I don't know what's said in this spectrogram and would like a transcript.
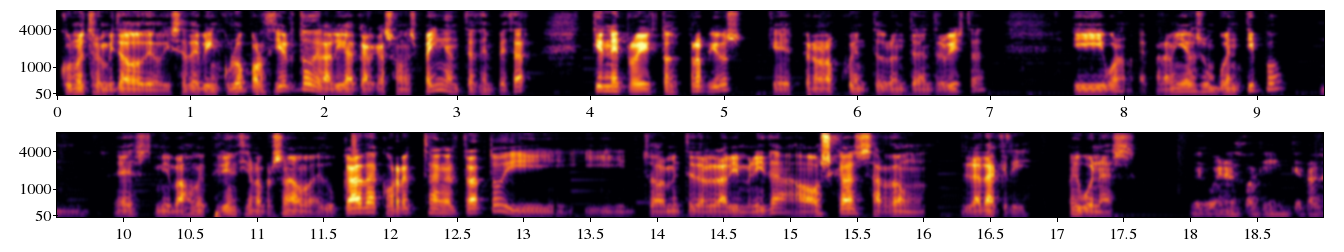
con nuestro invitado de hoy. Se desvinculó, por cierto, de la Liga Carcassonne Spain antes de empezar. Tiene proyectos propios que espero nos cuente durante la entrevista. Y bueno, para mí es un buen tipo. Es, bajo mi experiencia, una persona educada, correcta en el trato y, y totalmente darle la bienvenida a Oscar Sardón, la DACRI. Muy buenas. Muy buenas, Joaquín. ¿Qué tal?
